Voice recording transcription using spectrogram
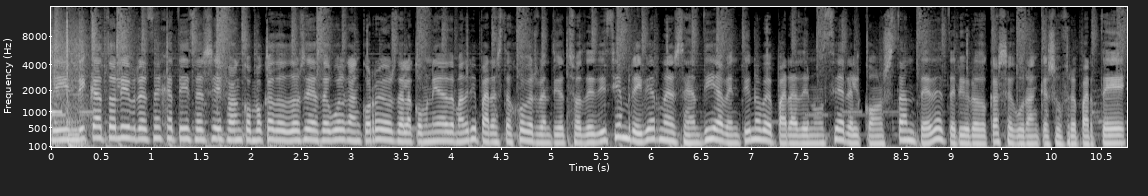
Sindicato Libre, CGT y CESIF han convocado dos días de huelga en correos de la Comunidad de Madrid para este jueves 28 de diciembre y viernes día 29 para denunciar el constante deterioro que aseguran que sufre parte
